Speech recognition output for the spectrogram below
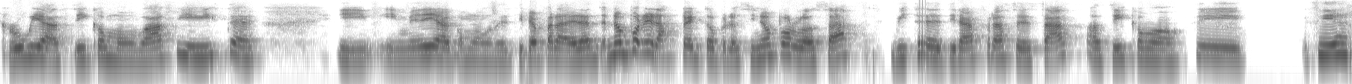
rubia, así como Buffy, ¿viste? Y, y media como de tirar para adelante. No por el aspecto, pero sino por los as, ¿viste? De tirar frases as, así como sí, sí es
